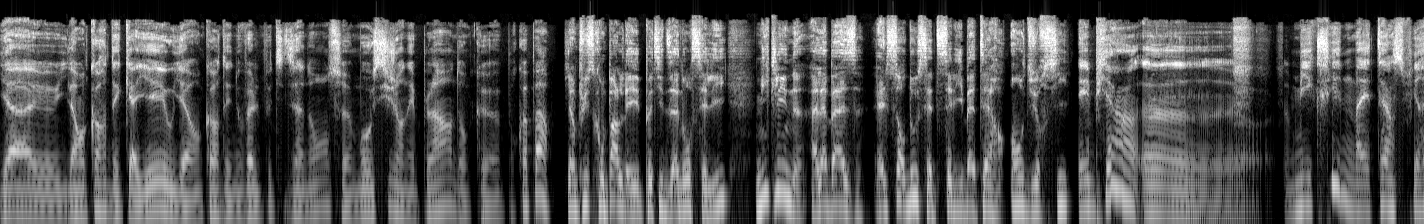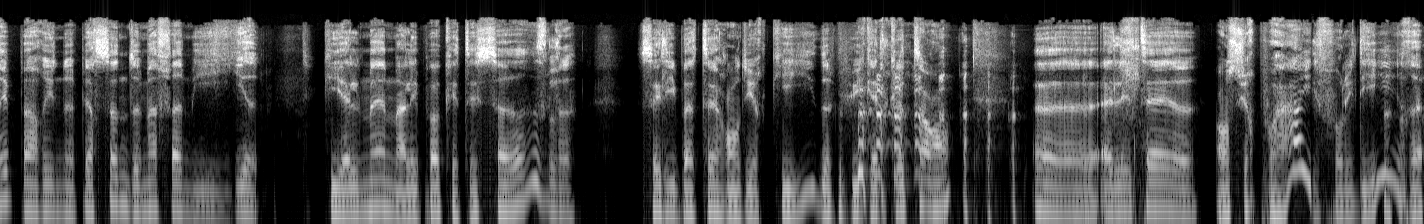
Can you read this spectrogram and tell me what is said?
Il y a, euh, il a encore des cahiers où il y a encore des nouvelles petites annonces. Moi aussi j'en ai plein, donc euh, pourquoi pas. Tiens, puisqu'on parle des petites annonces, Ellie, Miklin, à la base, elle sort d'où cette célibataire endurcie? Eh bien, euh, Miklin m'a été inspiré par une personne de ma famille qui elle-même à l'époque était seule, célibataire en Turquie depuis quelque temps. Euh, elle était euh, en surpoids, il faut le dire,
